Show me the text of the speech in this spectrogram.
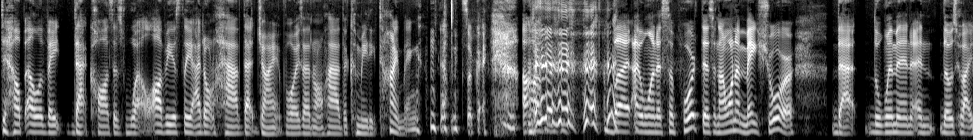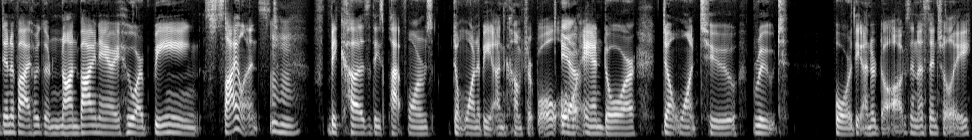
to help elevate that cause as well? Obviously, I don't have that giant voice. I don't have the comedic timing. it's okay. Um, but I want to support this and I want to make sure that the women and those who identify who they're non-binary who are being silenced because these platforms don't want to be uncomfortable or Yeah. and or don't want to root for the underdogs and essentially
